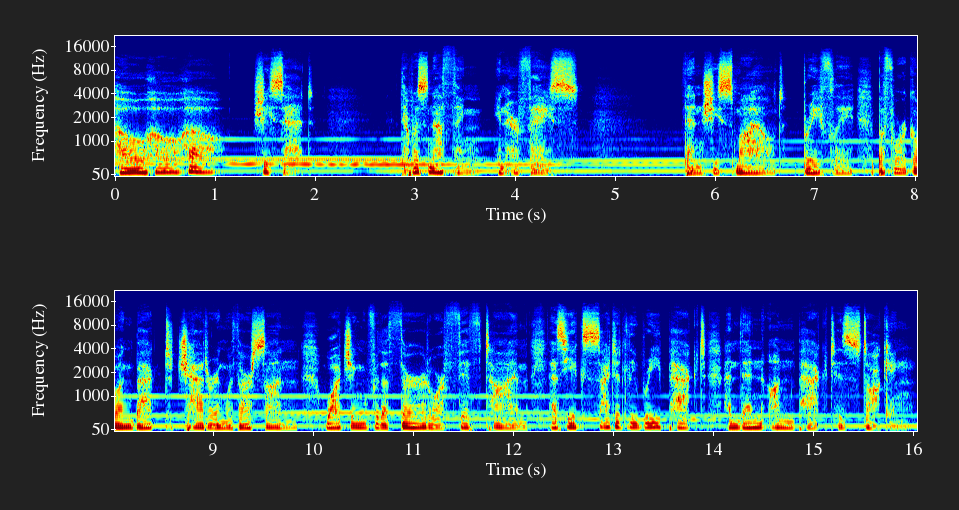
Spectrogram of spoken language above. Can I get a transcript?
Ho, ho, ho, she said. There was nothing in her face. Then she smiled briefly before going back to chattering with our son, watching for the third or fifth time as he excitedly repacked and then unpacked his stocking.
